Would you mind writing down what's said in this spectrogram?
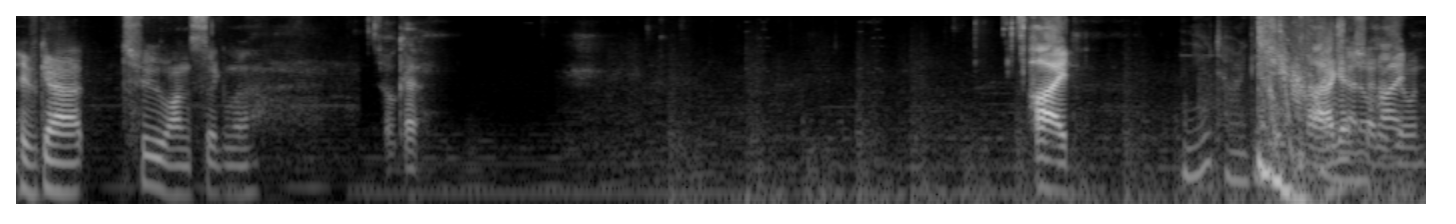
They've got two on Sigma. Okay. Hide. New target. I got Shadow, Shadow hide. going.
